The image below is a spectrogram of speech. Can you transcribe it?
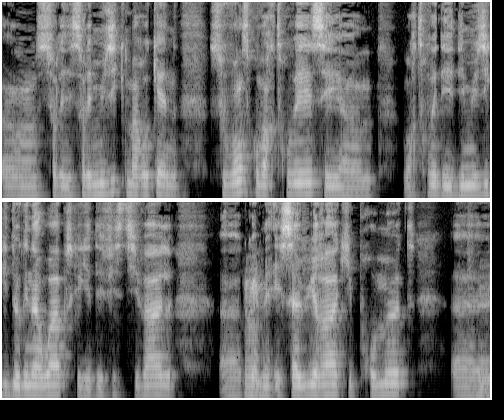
euh, sur les, sur les musiques marocaines. Souvent, ce qu'on va retrouver, c'est on va retrouver des, des musiques de Gnawa, parce qu'il y a des festivals comme Mm. Essaouira qui promotent euh,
